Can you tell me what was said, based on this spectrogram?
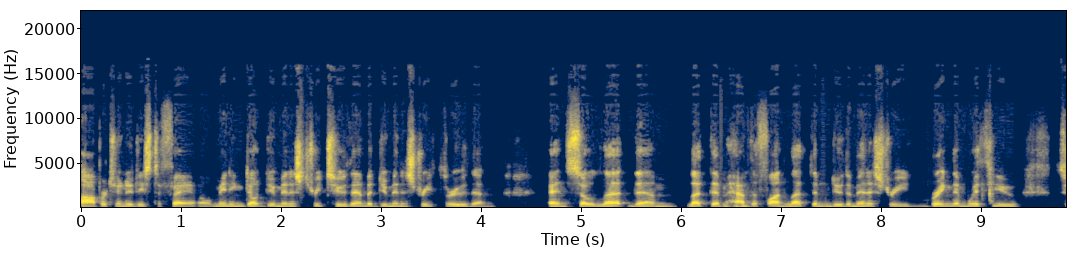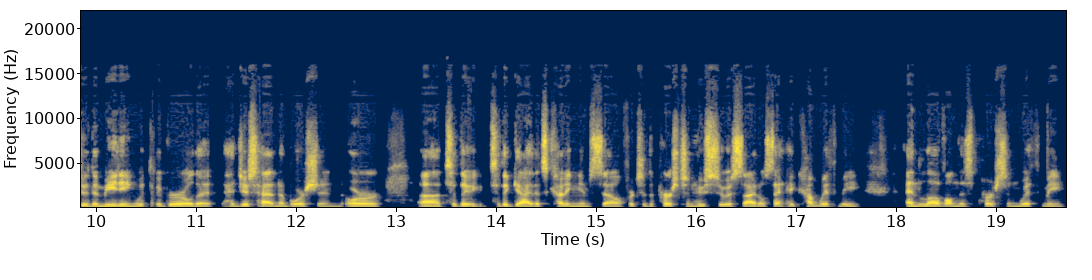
opportunities to fail, meaning don't do ministry to them, but do ministry through them and so let them let them have hmm. the fun let them do the ministry bring them with you to the meeting with the girl that had just had an abortion or uh, to the to the guy that's cutting himself or to the person who's suicidal say hey come with me and love on this person with me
